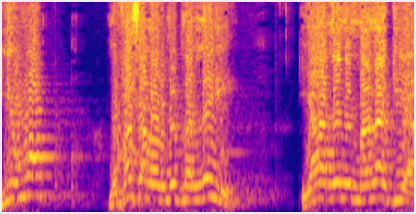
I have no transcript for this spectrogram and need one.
یہ وہ مفصل اور مجمل نہیں یہاں میں نے مانا کیا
